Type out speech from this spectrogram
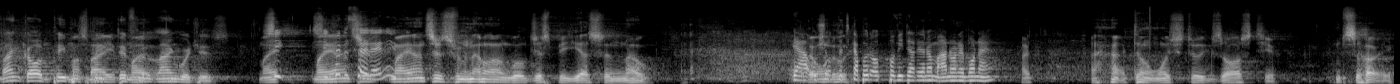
Thank God people My- speak my- different my- languages. My, She- my, she could have answer, said anything. my answers from now on will just be yes and no. Já už od teďka budu odpovídat jenom ano nebo ne. I, I don't wish to exhaust you. I'm sorry.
